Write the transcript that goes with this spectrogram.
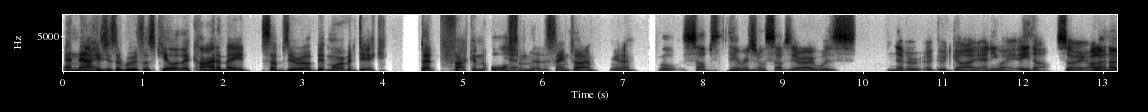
And now Yeah. he's just a ruthless killer. They kind of made Sub Zero a bit more of a dick, but fucking awesome at the same time, you know? Well, subs the original Sub Zero was never a good guy anyway either. So I don't know.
